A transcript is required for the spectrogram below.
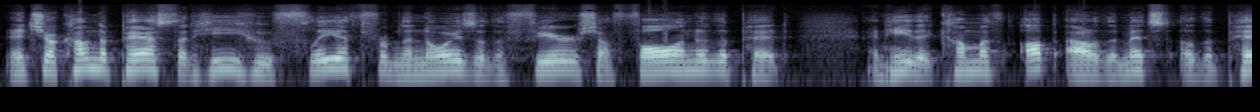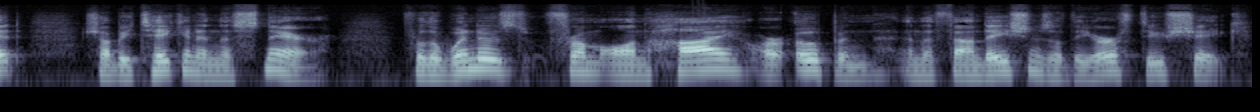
And it shall come to pass that he who fleeth from the noise of the fear shall fall into the pit, and he that cometh up out of the midst of the pit shall be taken in the snare. For the windows from on high are open, and the foundations of the earth do shake.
